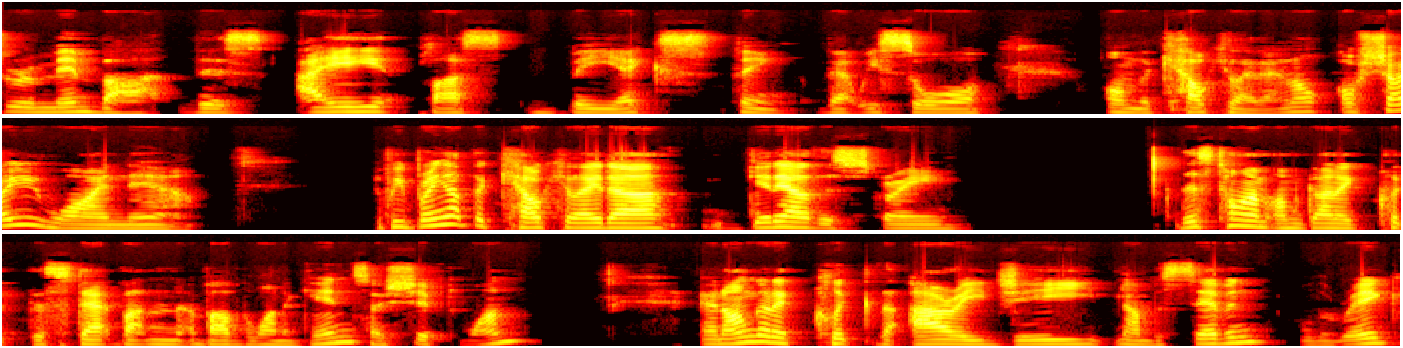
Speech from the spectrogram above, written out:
to remember this a plus bx thing that we saw on the calculator and I'll, I'll show you why now. If we bring up the calculator, get out of the screen, this time I'm going to click the stat button above the one again, so shift 1 and I'm going to click the REG number 7 or the reg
